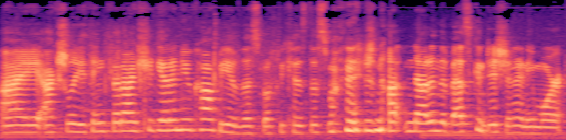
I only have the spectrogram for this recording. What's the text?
I actually think that I should get a new copy of this book because this one is not, not in the best condition anymore.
